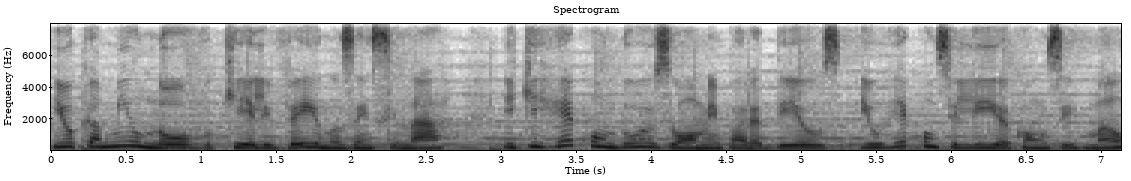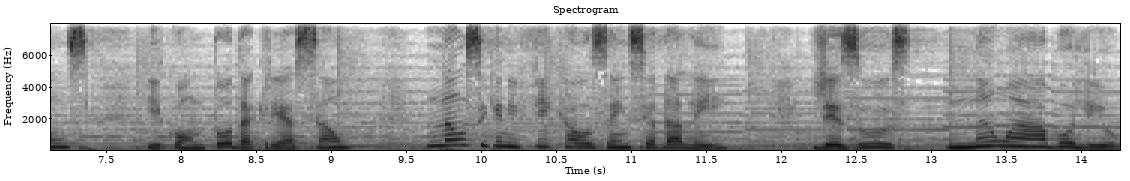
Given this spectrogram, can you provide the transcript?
e o caminho novo que ele veio nos ensinar e que reconduz o homem para Deus e o reconcilia com os irmãos e com toda a criação, não significa ausência da lei. Jesus não a aboliu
